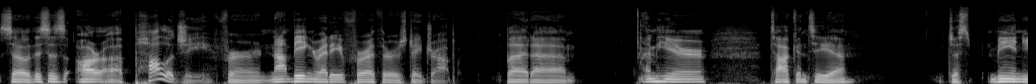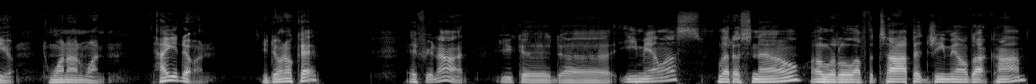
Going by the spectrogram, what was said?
so this is our apology for not being ready for a Thursday drop. But um, I'm here talking to you, just me and you, one on one. How you doing? You doing okay? If you're not, you could uh, email us, let us know a little off the top at gmail.com,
